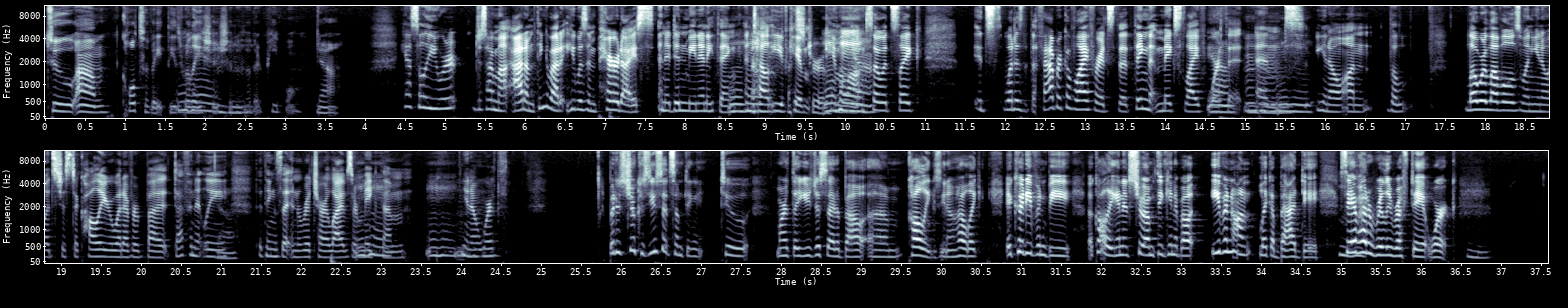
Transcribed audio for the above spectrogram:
to um, cultivate these relationships with other people. yeah. Yeah, so you were just talking about Adam. Think about it. He was in paradise and it didn't mean anything mm-hmm. until Eve That's came true. came mm-hmm. along. Yeah. So it's like it's what is it? The fabric of life or it's the thing that makes life worth Yeah. it. Mm-hmm. And you know, on the lower levels when you know it's just a collie or whatever, but definitely Yeah. the things that enrich our lives or make them you know worth But it's true because you said something too, Martha. You just said about um, colleagues. You know how like it could even be a colleague, and it's true. I'm thinking about even on like a bad day. Say I've had a really rough day at work.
